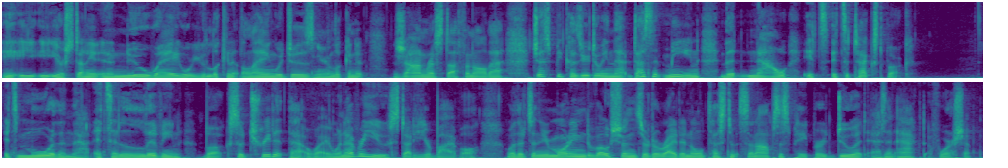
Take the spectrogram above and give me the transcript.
you're studying in a new way where you're looking at the languages and you're looking at genre stuff and all that, just because you're doing that doesn't mean that now it's it's a textbook. It's more than that. It's a living book. So treat it that way. Whenever you study your Bible, whether it's in your morning devotions or to write an Old Testament synopsis paper, do it as an act of worship.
